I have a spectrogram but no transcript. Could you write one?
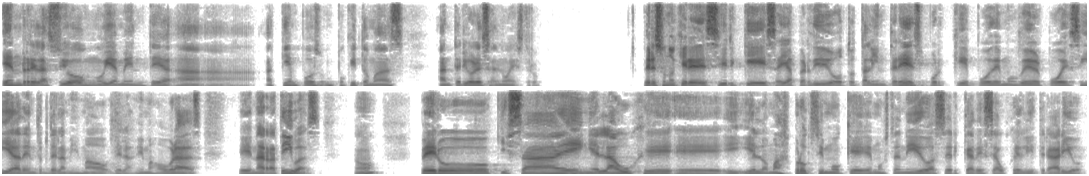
en relación, obviamente, a tiempos un poquito más anteriores al nuestro. Pero eso no quiere decir que se haya perdido total interés, porque podemos ver poesía dentro de, la misma, de las mismas obras eh, narrativas, ¿no? Pero quizá en el auge eh, y, en lo más próximo que hemos tenido acerca de ese auge literario,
